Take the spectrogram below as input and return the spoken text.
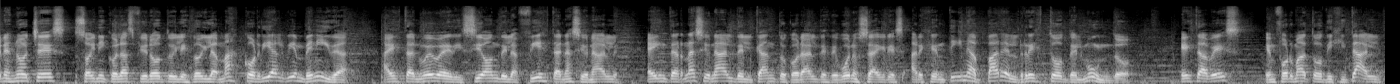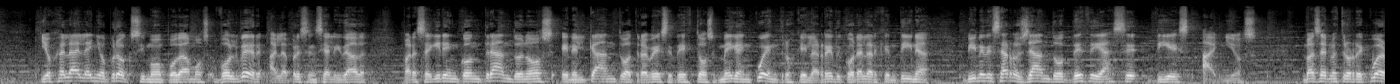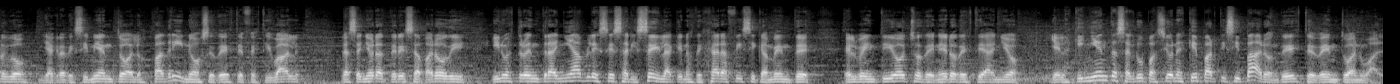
Buenas noches, soy Nicolás Fioroto y les doy la más cordial bienvenida a esta nueva edición de la Fiesta Nacional e Internacional del Canto Coral desde Buenos Aires, Argentina, para el resto del mundo. Esta vez en formato digital y ojalá el año próximo podamos volver a la presencialidad para seguir encontrándonos en el canto a través de estos mega encuentros que la Red Coral Argentina viene desarrollando desde hace 10 años. Vaya nuestro recuerdo y agradecimiento a los padrinos de este festival, la señora Teresa Parodi y nuestro entrañable César Isela que nos dejara físicamente el 28 de enero de este año y a las 500 agrupaciones que participaron de este evento anual.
